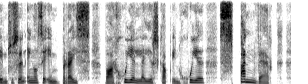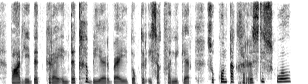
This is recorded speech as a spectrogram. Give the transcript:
en soos hulle in Engels sê embrace waar goeie leierskap en goeie spanwerk waar jy dit kry en dit gebeur by Dr Isak van die kerk. So kontak gerus die skool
